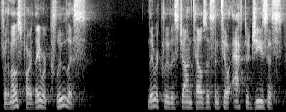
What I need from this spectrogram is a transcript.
for the most part, they were clueless. They were clueless, John tells us, until after Jesus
